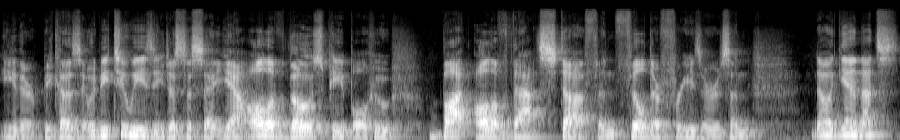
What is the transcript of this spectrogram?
either, because it would be too easy just to say, yeah, all of those people who bought all of that stuff and filled their freezers. And no, again, that's,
